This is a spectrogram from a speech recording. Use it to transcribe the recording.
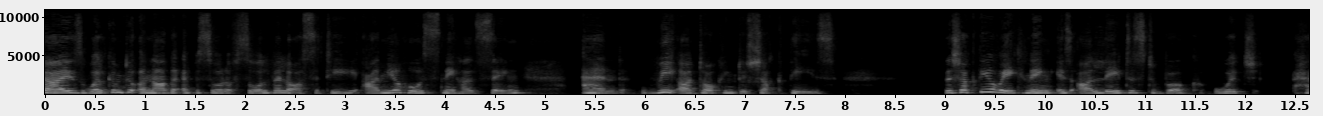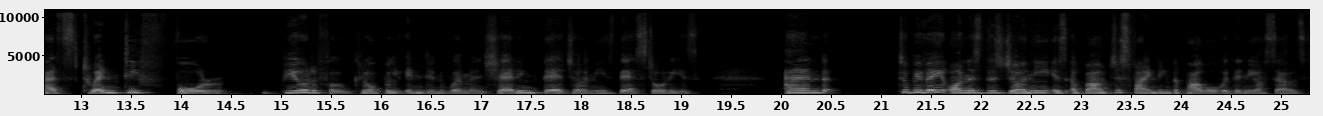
guys. Welcome to another episode of Soul Velocity. I'm your host, Snehal Singh, and we are talking to Shaktis. The Shakti Awakening is our latest book, which has 24 beautiful global Indian women sharing their journeys, their stories. And to be very honest, this journey is about just finding the power within yourselves.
